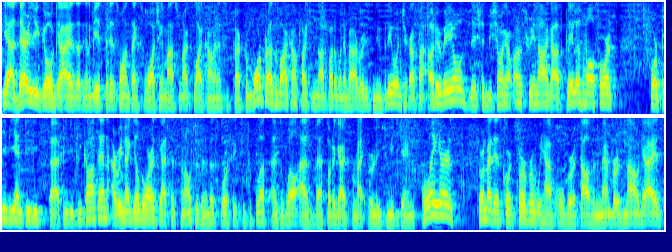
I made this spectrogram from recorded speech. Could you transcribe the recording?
yeah, there you go, guys. That's going to be it for this one. Thanks for watching, Masternox. Like, comment, and subscribe for more. Press the bell icon to be notified whenever I release a new video. And check out my other videos. They should be showing up on the screen now. I got playlists of all sorts for PV and PV, uh, PvP content, Arena Guild Wars guides, tips and outros, and best 462 plus, as well as best other guides for my early to mid game players. Join my Discord server. We have over a thousand members now, guys.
